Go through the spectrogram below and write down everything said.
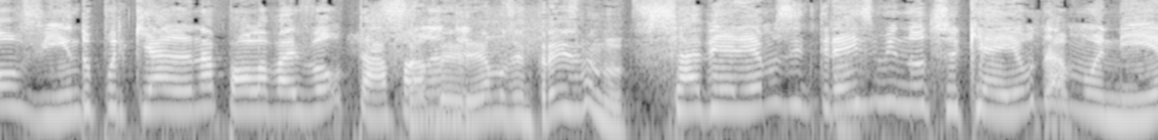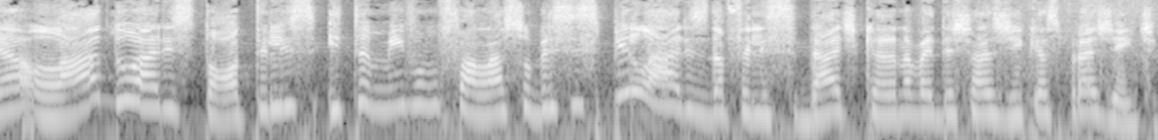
ouvindo, porque a Ana Paula vai voltar falando Saberemos em três minutos. Saberemos em três minutos o que é eudaimonia, lá do Aristóteles, e também vamos falar sobre esses pilares da felicidade que a Ana vai deixar as dicas pra gente.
